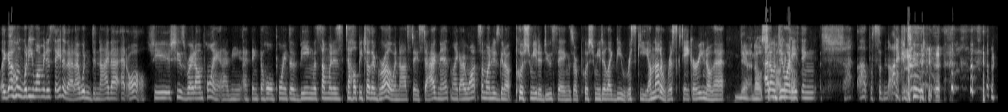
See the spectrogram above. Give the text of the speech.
Like, oh, what do you want me to say to that? I wouldn't deny that at all. She she's right on point. I mean, I think the whole point of being with someone is to help each other grow and not stay stagnant. Like, I want someone who's gonna push me to do things or push me to like be risky. I'm not a risk taker, you know that. Yeah, no. I don't do anything. Shut up with Subnautica, dude.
